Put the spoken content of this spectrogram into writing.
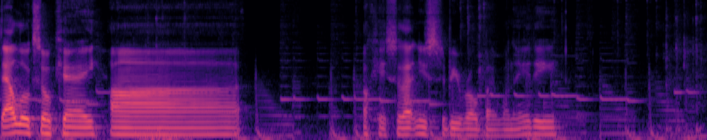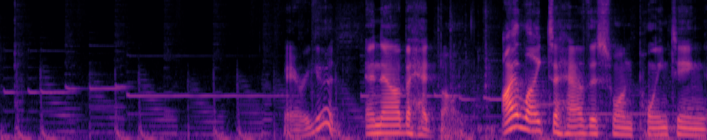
That looks okay. Uh, okay, so that needs to be rolled by 180. Very good. And now the head bone. I like to have this one pointing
